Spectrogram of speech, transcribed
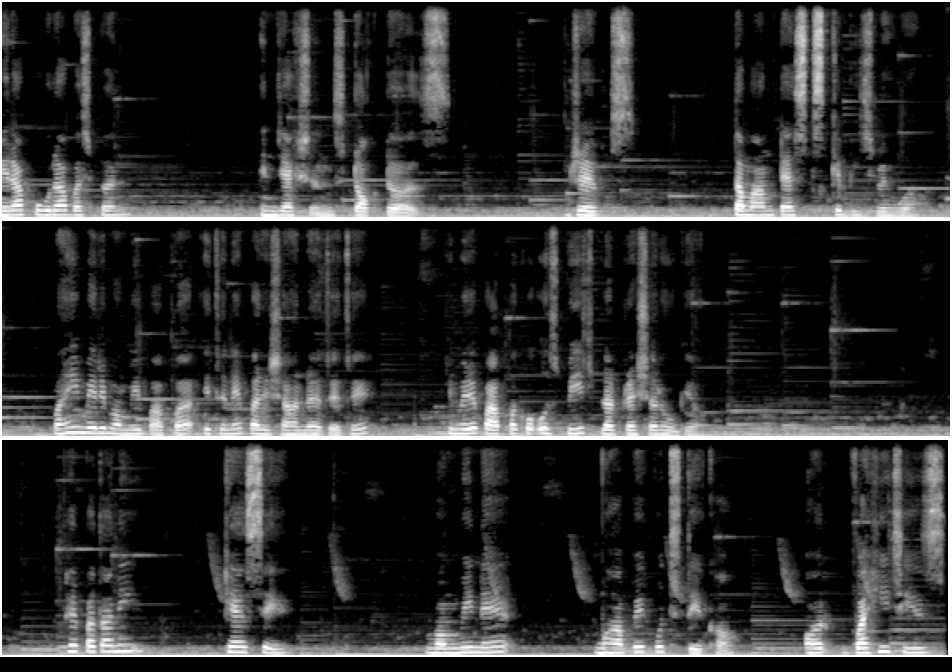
मेरा पूरा बचपन इंजेक्शन्स डॉक्टर्स ड्रिप्स तमाम टेस्ट्स के बीच में हुआ। वहीं मेरे मम्मी पापा इतने परेशान रहते थे कि मेरे पापा को उस बीच ब्लड प्रेशर हो गया। फिर पता नहीं कैसे मम्मी ने वहाँ पे कुछ देखा और वही चीज़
